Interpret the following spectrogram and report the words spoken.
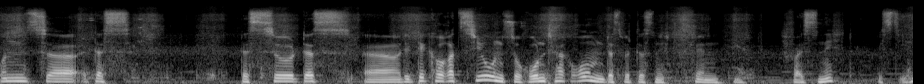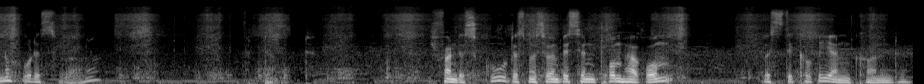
unser, das das so, das, äh, die Dekoration so rundherum, das wird das nicht finden. Ich weiß nicht. Wisst ihr noch, wo das war? Verdammt. Ich fand es gut, dass man so ein bisschen drumherum was dekorieren konnte.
